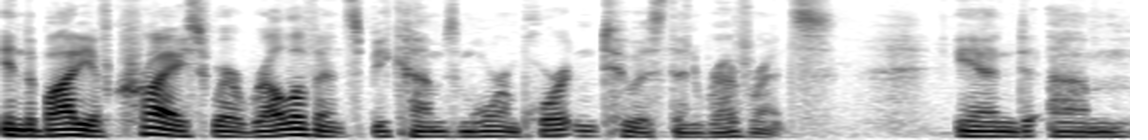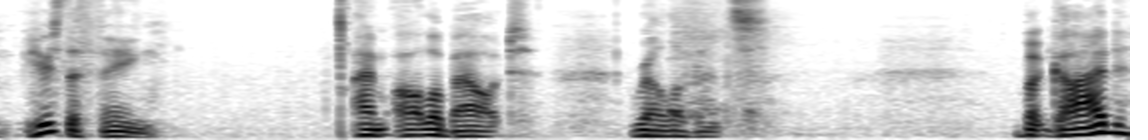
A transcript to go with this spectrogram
in the body of Christ where relevance becomes more important to us than reverence. And um, here's the thing I'm all about relevance. But God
